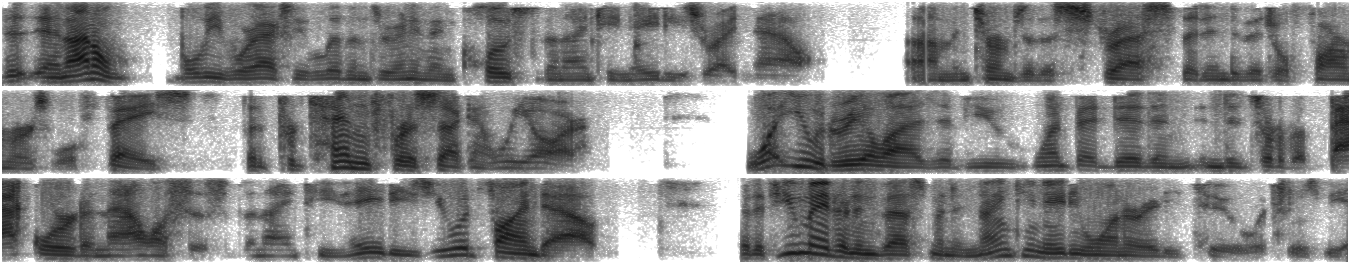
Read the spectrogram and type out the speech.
if, and I don't believe we're actually living through anything close to the 1980s right now, um, in terms of the stress that individual farmers will face. But pretend for a second we are. What you would realize if you went back did and, and did sort of a backward analysis of the 1980s, you would find out that if you made an investment in 1981 or 82, which was the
